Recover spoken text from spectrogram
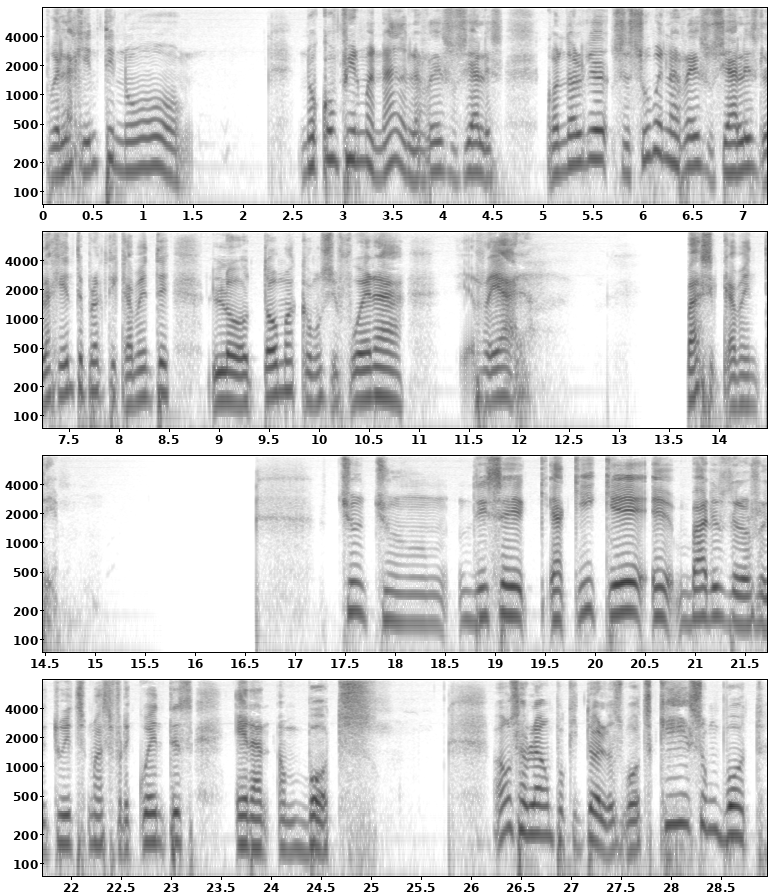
pues la gente no, no confirma nada en las redes sociales. Cuando alguien se sube en las redes sociales, la gente prácticamente lo toma como si fuera eh, real. Básicamente. Chun chun. Dice aquí que eh, varios de los retweets más frecuentes eran bots. Vamos a hablar un poquito de los bots. ¿Qué es un bot?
